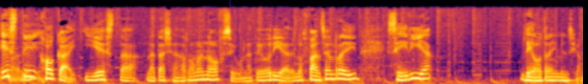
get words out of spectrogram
Este Vale. Hawkeye y esta Natasha Romanoff, según la teoría de los fans en Reddit, sería de otra dimensión.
